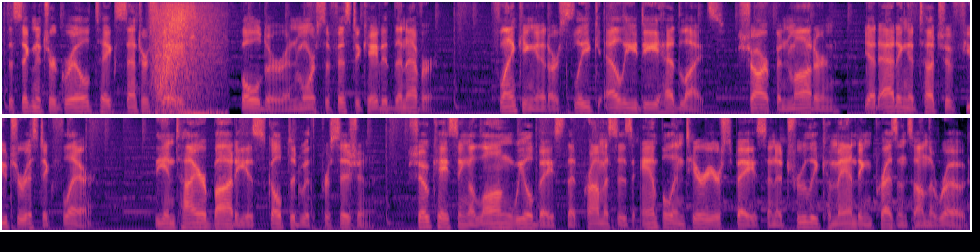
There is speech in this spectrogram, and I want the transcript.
The signature grille takes center stage, bolder and more sophisticated than ever. Flanking it are sleek LED headlights, sharp and modern, yet adding a touch of futuristic flair. The entire body is sculpted with precision, showcasing a long wheelbase that promises ample interior space and a truly commanding presence on the road.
